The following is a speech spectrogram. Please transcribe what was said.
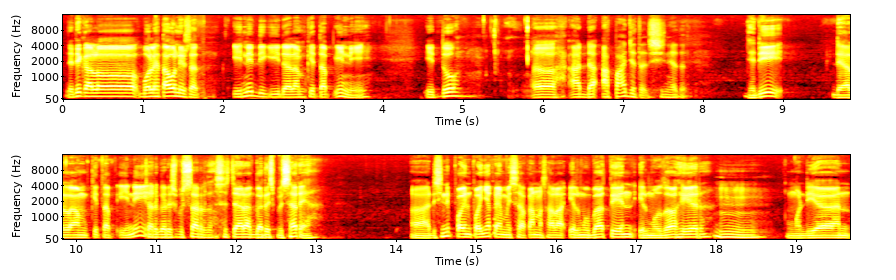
Jadi kalau boleh tahu nih Ustaz, ini di dalam kitab ini itu eh, ada apa aja Tad, di sini Tad? Jadi dalam kitab ini Secara garis besar tuh. secara garis besar ya. ah, di sini poin-poinnya kayak misalkan masalah ilmu batin, ilmu zahir, Hmm. Kemudian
